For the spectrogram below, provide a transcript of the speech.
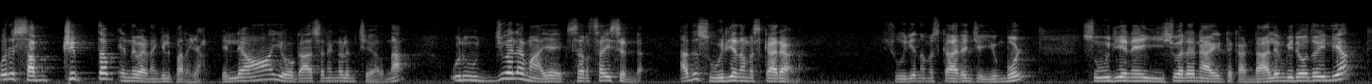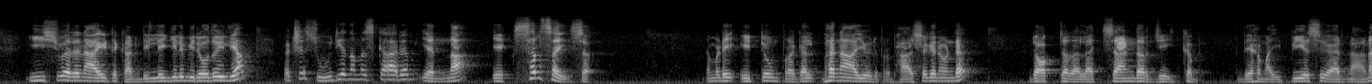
ഒരു സംക്ഷിപ്തം എന്ന് വേണമെങ്കിൽ പറയാം. എല്ലാ യോഗാസനങ്ങളും ചേർന്ന ഒരു ഉജ്ജ്വലമായ എക്സർസൈസ് ഉണ്ട്. അത് സൂര്യ നമസ്കാരമാണ്. സൂര്യ നമസ്കാരം ചെയ്യുമ്പോൾ സൂര്യനെ ഈശ്വരനായിട്ട് കണ്ടാലും വിരോധമില്ല. ഈശ്വരനായിട്ട് കണ്ടില്ലെങ്കിലും വിരോധമില്ല. പക്ഷെ സൂര്യ നമസ്കാരം എന്ന എക്സർസൈസ് നമ്മുടെ ഏറ്റവും പ്രഗത്ഭനായ ഒരു പ്രഭാഷകനുണ്ട്. ഡോക്ടർ അലക്സാണ്ടർ ജേക്കബ്. അദ്ദേഹം ഐ പി എസ്സുകാരനാണ്.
